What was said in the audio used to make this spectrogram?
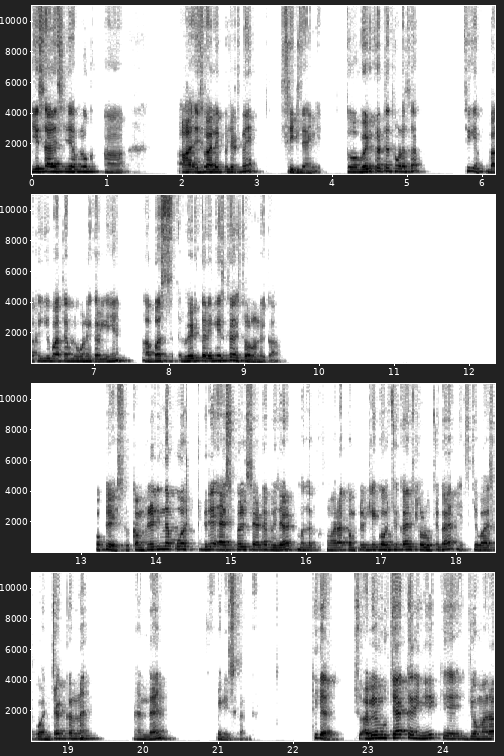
ये सारी चीज़ें हम लोग आ, आ, इस वाले प्रोजेक्ट में सीख जाएँगे। तो वेट करते हैं थोड़ा सा ठीक है? बाकी की बातें हम लोगों ने कर ली हैं। अब बस वेट करेंगे इसका इंस्टॉल होने का। Okay so completing the PostgreSQL setup wizard मतलब हमारा कंप्लीटली हो चुका है इंस्टॉल हो चुका है इसके बाद इसको अनचेक करना है एंड देन फिनिश करना है। ठीक है? तो अभी हम लोग चेक करेंगे कि जो हमारा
